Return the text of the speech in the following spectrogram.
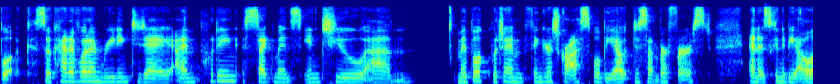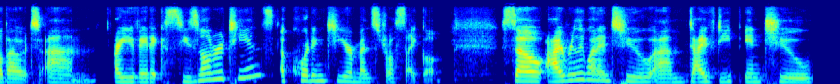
book. So, kind of what I'm reading today, I'm putting segments into um, my book, which I'm fingers crossed will be out December 1st. And it's going to be all about um, Ayurvedic seasonal routines according to your menstrual cycle. So, I really wanted to um, dive deep into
